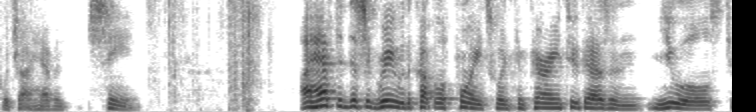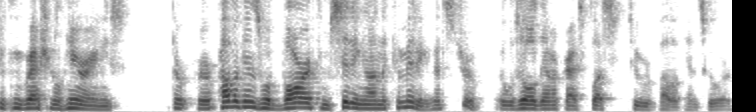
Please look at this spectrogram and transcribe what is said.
which I haven't seen. I have to disagree with a couple of points when comparing 2,000 mules to congressional hearings. The Republicans were barred from sitting on the committee. That's true. It was all Democrats plus two Republicans who were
